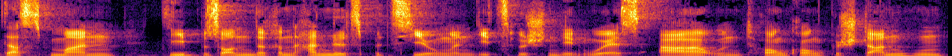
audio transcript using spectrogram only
dass man die besonderen Handelsbeziehungen, die zwischen den USA und Hongkong bestanden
